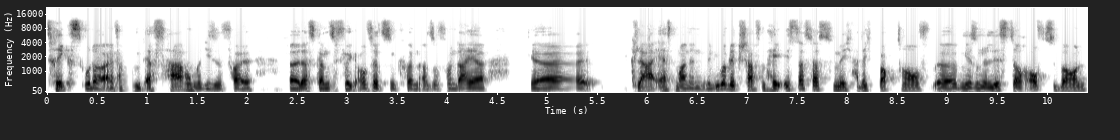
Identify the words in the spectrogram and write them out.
Tricks oder einfach mit Erfahrung in diesem Fall äh, das Ganze für euch aufsetzen können. Also von daher, äh, klar, erstmal einen, einen, Überblick schaffen, hey, ist das was für mich? Hatte ich Bock drauf, äh, mir so eine Liste auch aufzubauen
